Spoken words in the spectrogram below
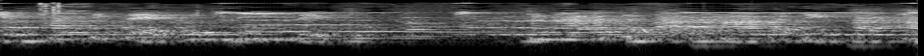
หาบัณฑิตภาคพิเศษรุ่นที่สิบคณะรัฐศาสตร์มหาบัณฑิตสาขา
